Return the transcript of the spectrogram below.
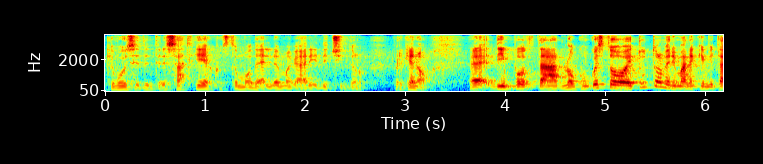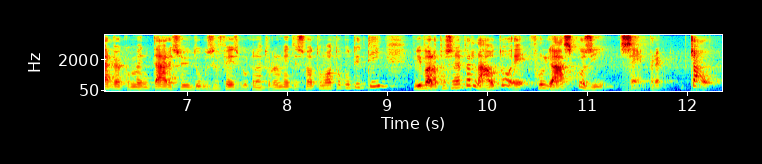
che voi siete interessati a questo modello e magari decidono, perché no, eh, di importarlo. Con questo è tutto, non mi rimane che invitarvi a commentare su YouTube, su Facebook, naturalmente su automoto.it. Viva la passione per l'auto e full gas così sempre. Ciao!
